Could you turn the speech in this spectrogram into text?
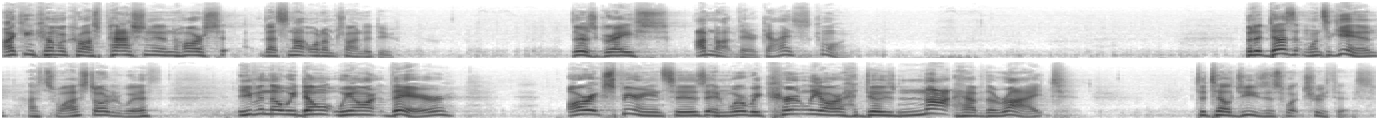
I can come across passionate and harsh. That's not what I'm trying to do. There's grace. I'm not there, guys. Come on. But it doesn't, once again, that's why I started with, even though we don't, we aren't there, our experiences and where we currently are does not have the right to tell Jesus what truth is.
